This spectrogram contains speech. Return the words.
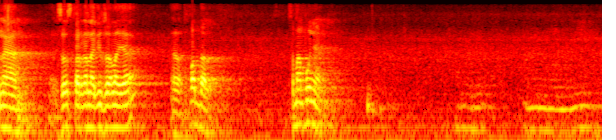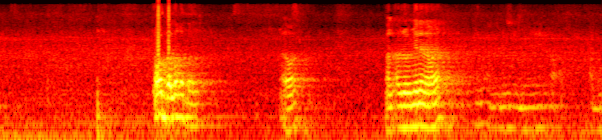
Nah. So, startkan lagi insyaallah ya. Ya, tafadhal. Semampunya. Tafadhal, tafadhal. Apa? An al-mu'minin apa? Abu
